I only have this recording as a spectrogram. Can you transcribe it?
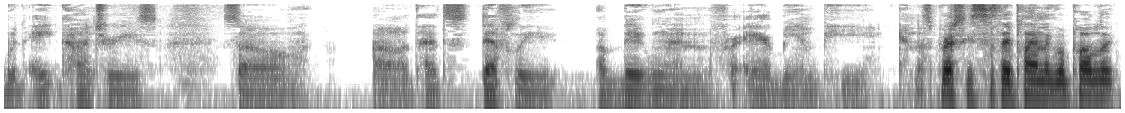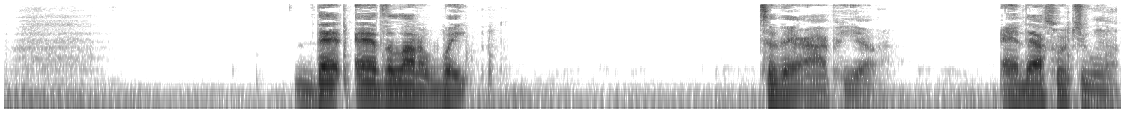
with eight countries. So uh, that's definitely a big win for Airbnb, and especially since they plan to go public, that adds a lot of weight to their IPO, and that's what you want.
